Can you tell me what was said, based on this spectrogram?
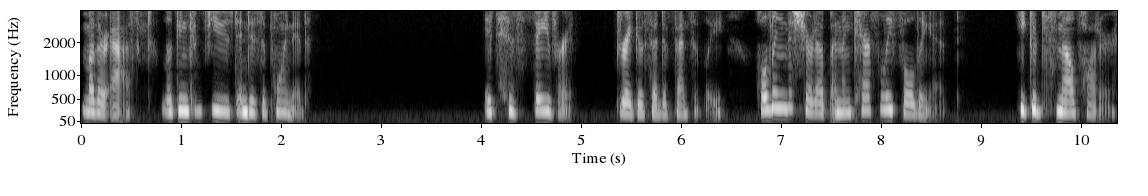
Mother asked, looking confused and disappointed. It's his favorite, Draco said defensively, holding the shirt up and then carefully folding it. He could smell Potter,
